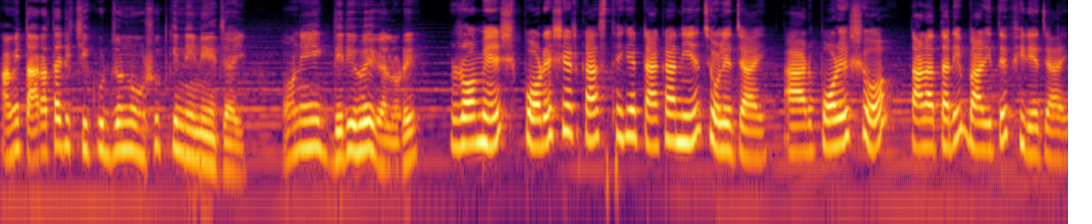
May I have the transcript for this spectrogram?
আমি তাড়াতাড়ি চিকুর জন্য ওষুধ কিনে নিয়ে যাই। অনেক দেরি হয়ে গেল রে। রমেশ পরেশের কাছ থেকে টাকা নিয়ে চলে যায় আর পরেশও তাড়াতাড়ি বাড়িতে ফিরে যায়।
